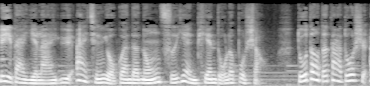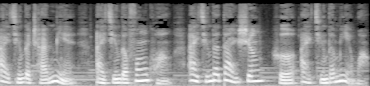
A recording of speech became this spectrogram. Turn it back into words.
历代以来与爱情有关的浓词艳篇读了不少，读到的大多是爱情的缠绵、爱情的疯狂、爱情的诞生和爱情的灭亡。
